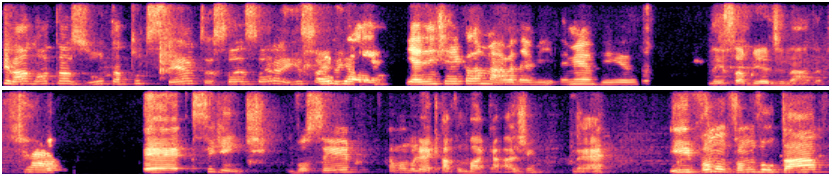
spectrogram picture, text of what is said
tirar a nota azul, tá tudo certo, só, só era isso. É. E a gente reclamava da vida, meu Deus. Nem sabia de nada. Nada. É seguinte, você é uma mulher que tá com bagagem, né? E vamos, vamos voltar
